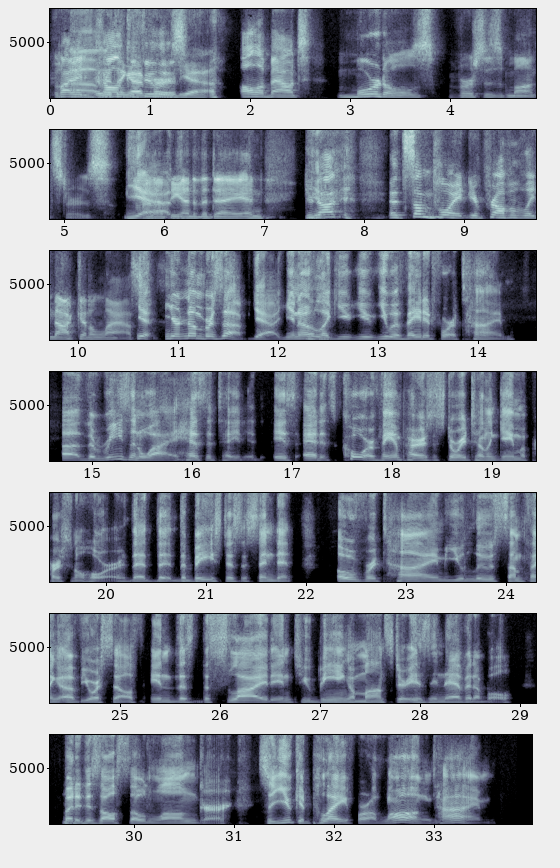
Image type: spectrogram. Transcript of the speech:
Well, I mean, Um, Call of i've Cthulhu heard is yeah. all about mortals versus monsters. Yeah. at the end of the day, and you're Yeah. not. At some point, you're probably not gonna last. yeah your numbers up yeah you know Mhm. like you you you evaded for a time uh the reason why i hesitated is at its core vampire is a storytelling game of personal horror that the the beast is ascendant over time you lose something of yourself in the the slide into being a monster is inevitable but it is also longer. So you could play for a long time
